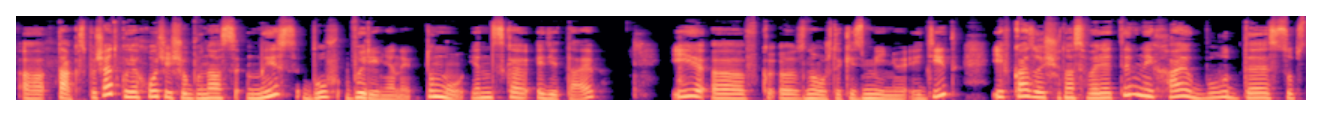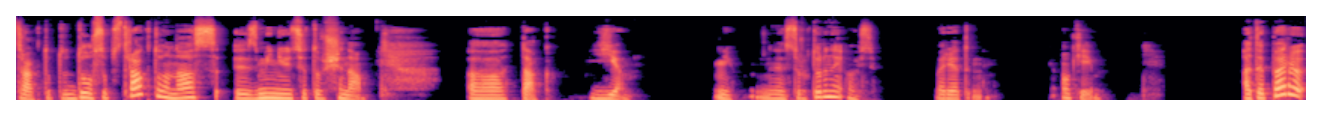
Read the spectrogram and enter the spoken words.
А, Так, спочатку я хочу, щоб у нас низ був вирівняний. Тому я натискаю Edit Type і е, знову ж таки змінюю Edit і вказую, що у нас варіативний хай буде субстракт. Тобто до субстракту у нас е, змінюється товщина. Так, є. Ні, не структурний, ось. Варіативний. Окей. А тепер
